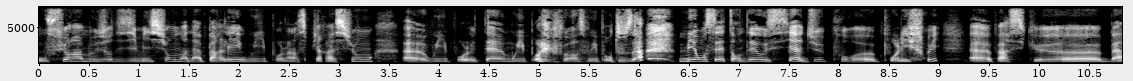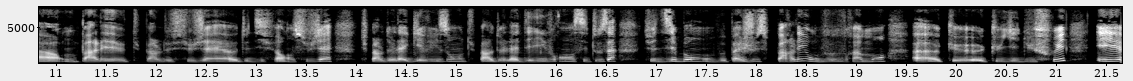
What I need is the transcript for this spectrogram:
au fur et à mesure des émissions, on en a parlé, oui, pour l'inspiration, euh, oui, pour le thème, oui, pour les forces, oui, pour tout ça. Mais on s'attendait aussi à Dieu pour, euh, pour les fruits, euh, parce que euh, bah, on parlait, tu parles de sujets, de différents sujets, tu parles de la guérison, tu parles de la délivrance et tout ça. Tu te dis, bon, on veut pas juste parler, on veut vraiment que- qu'il y ait du fruit. Et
